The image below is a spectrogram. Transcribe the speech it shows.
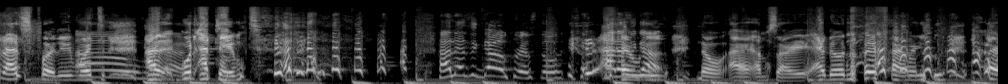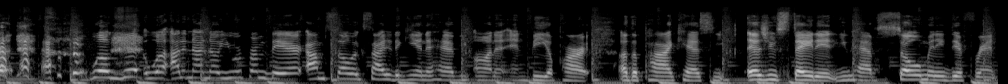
that's funny, but oh, uh, good attempt. It go? no, I, I'm sorry. I don't know if I really. well, good. Well, I did not know you were from there. I'm so excited again to have you on it and be a part of the podcast. As you stated, you have so many different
